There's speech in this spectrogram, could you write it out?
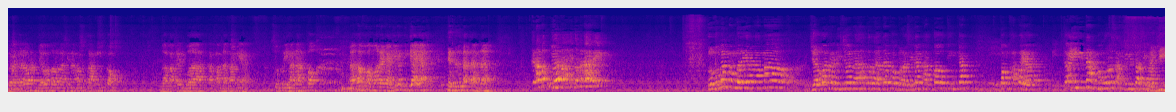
Gara-gara orang Jawa kalau ngasih nama Sukarni tok, nggak pakai dua kata belakangnya. Suprihana tok. Nah, kalau mau naik haji kan tiga ya. Itu kata. Nah, kenapa enggak? Itu menarik. Hubungan pemberian nama Jawa tradisional terhadap keberhasilan atau tingkat pem, apa ya keinginan mengurus administrasi haji.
